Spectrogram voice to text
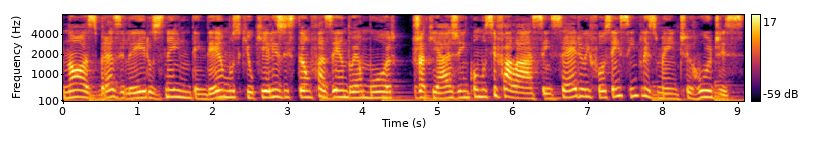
nós brasileiros nem entendemos que o que eles estão fazendo é humor, já que agem como se falassem sério e fossem simplesmente rudes.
